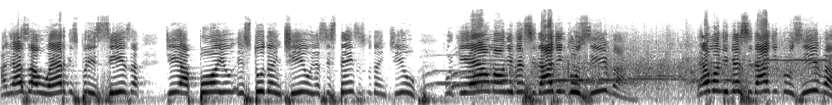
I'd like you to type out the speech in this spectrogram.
Aliás, a UERGS precisa de apoio estudantil, de assistência estudantil, porque é uma universidade inclusiva. É uma universidade inclusiva.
